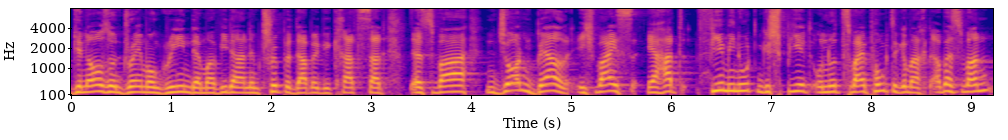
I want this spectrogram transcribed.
genauso ein Draymond Green, der mal wieder an einem Triple-Double gekratzt hat. Es war ein Jordan Bell. Ich weiß, er hat vier Minuten gespielt und nur zwei Punkte gemacht, aber es waren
